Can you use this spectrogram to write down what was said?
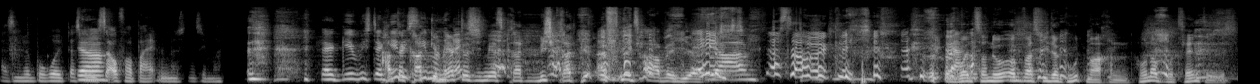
Da sind wir beruhigt, dass ja. wir nichts aufarbeiten müssen, Simon. da gebe ich, da Habt gebe ihr gerade gemerkt, recht? dass ich mir jetzt gerade mich gerade geöffnet habe hier? Ja, das war wirklich. Du ja. wolltest doch nur irgendwas wieder gut machen, hundertprozentig.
